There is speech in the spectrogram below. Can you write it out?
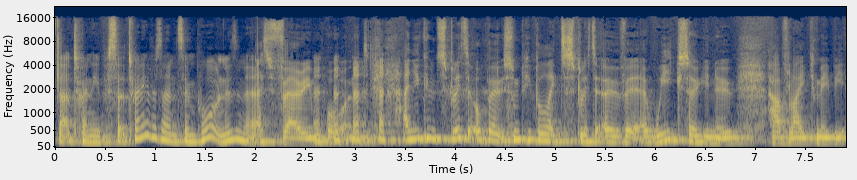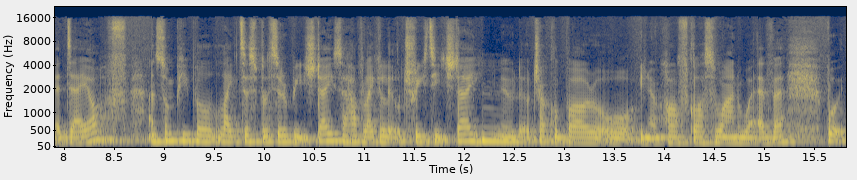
that 20% 20% is important isn't it That's very important. and you can split it up. Some people like to split it over a week, so you know, have like maybe a day off. And some people like to split it up each day, so have like a little treat each day, you know, mm. a little chocolate bar or you know half a glass of wine or whatever. But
